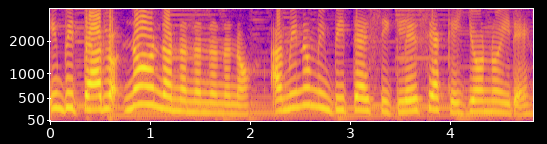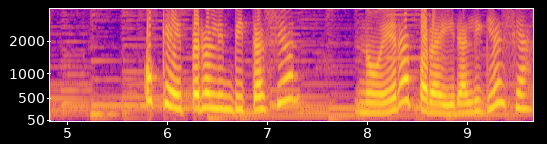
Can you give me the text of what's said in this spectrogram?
invitarlo. No, no, no, no, no, no, no. A mí no me invita a esa iglesia que yo no iré. Ok, pero la invitación no era para ir a la iglesia.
